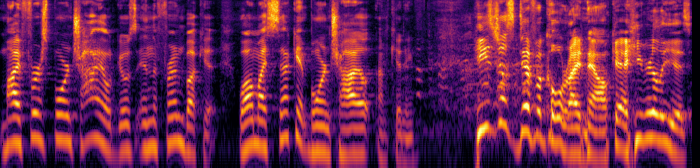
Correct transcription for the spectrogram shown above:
my firstborn child goes in the friend bucket, while my second-born child, I'm kidding. He's just difficult right now, okay? He really is.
